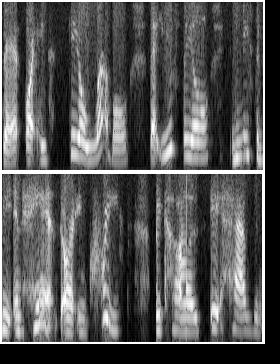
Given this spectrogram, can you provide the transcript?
set or a skill level that you feel needs to be enhanced or increased because it has an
